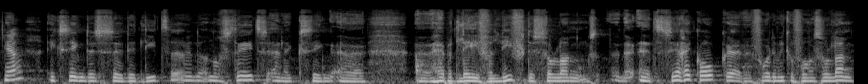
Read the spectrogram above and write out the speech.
Ja? Ik zing dus eh, dit lied eh, nog steeds. En ik zing eh, eh, Heb het leven lief. Dus zolang, en dat zeg ik ook voor de microfoon... zolang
